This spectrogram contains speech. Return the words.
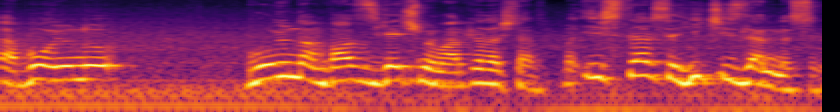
Ya bu oyunu bu oyundan vazgeçmem arkadaşlar. Bak isterse hiç izlenmesin.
